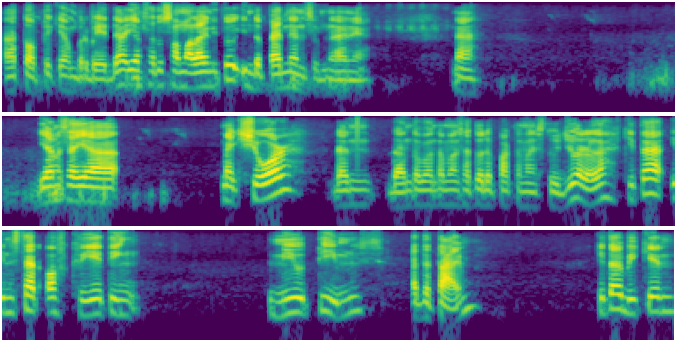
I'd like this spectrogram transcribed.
uh, topik yang berbeda yang satu sama lain itu independen sebenarnya. Nah, yang saya make sure dan dan teman-teman satu departemen setuju adalah kita instead of creating new teams at the time, kita bikin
